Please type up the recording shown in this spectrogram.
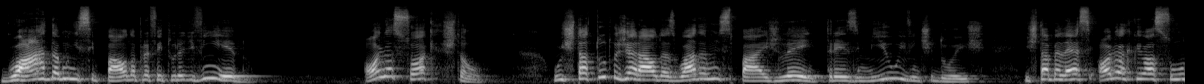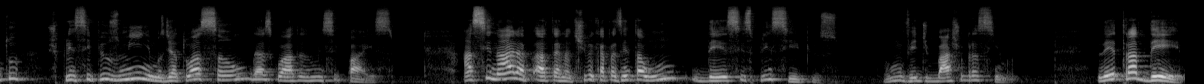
Guarda Municipal da Prefeitura de Vinhedo. Olha só a questão. O Estatuto Geral das Guardas Municipais, Lei 13.022, estabelece, olha aqui o assunto, os princípios mínimos de atuação das guardas municipais. Assinar a alternativa que apresenta um desses princípios. Vamos ver de baixo para cima. Letra D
